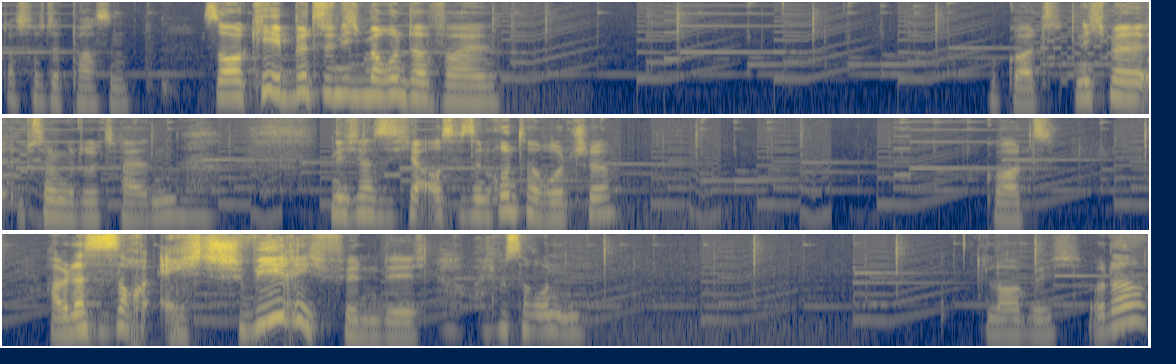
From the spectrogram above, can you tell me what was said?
Das sollte passen. So, okay, bitte nicht mehr runterfallen. Oh Gott, nicht mehr Y gedrückt halten. Nicht, dass ich hier aus Versehen runterrutsche. Gott. Aber das ist auch echt schwierig, finde ich. Oh, ich muss nach unten. Glaube ich, oder?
